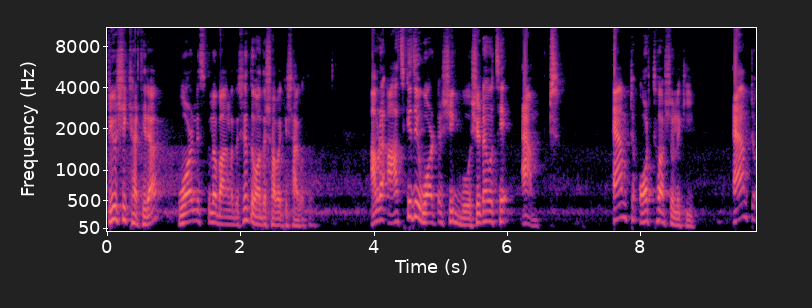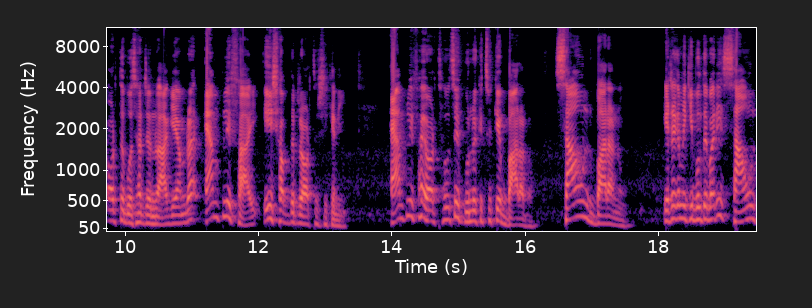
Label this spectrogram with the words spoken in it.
প্রিয় শিক্ষার্থীরা ওয়ার্ল্ড স্কুল অফ বাংলাদেশে তোমাদের সবাইকে স্বাগত। আমরা আজকে যে ওয়ার্ডটা শিখব, সেটা হচ্ছে অ্যাম্পড অ্যাম্পড অর্থ আসলে কি? অ্যাম্পড অর্থ বোঝার জন্য আগে আমরা অ্যাম্পলিফাই এই শব্দটার অর্থ শিখে নিই। অ্যাম্পলিফাই অর্থ হচ্ছে কোনো কিছুকে বাড়ানো সাউন্ড বাড়ানো। এটাকে আমি কি বলতে পারি? সাউন্ড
